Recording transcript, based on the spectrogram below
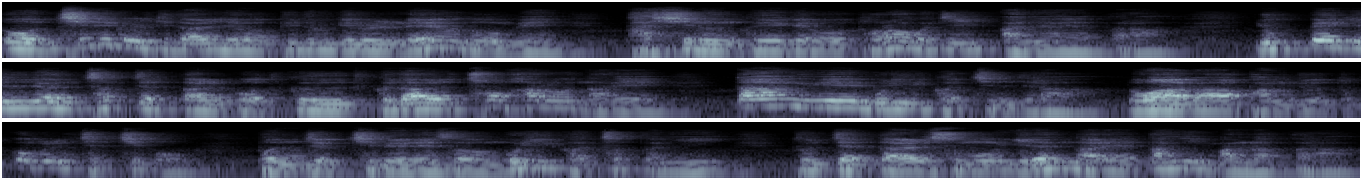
또 7일을 기다려 비둘기를 내어놓음에 다시는 그에게로 돌아오지 아니하였더라. 601년 첫째 달 곧 그 그달 초하루 날에 땅 위에 물이 거친지라 노아가 방주 뚜껑을 제치고 본즉 지면에서 물이 거쳤더니 둘째 달 스무 일의 날에 땅이 말랐더라.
